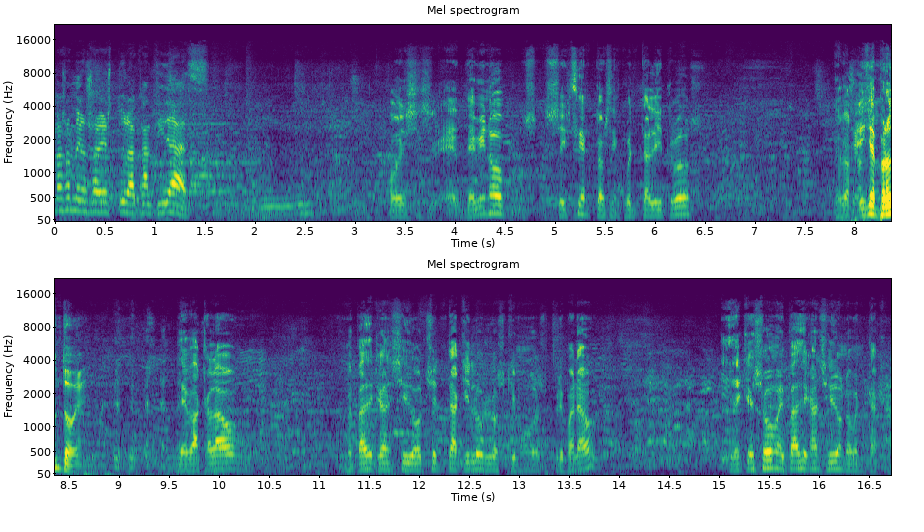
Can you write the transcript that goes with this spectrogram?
más o menos sabes tú la cantidad. Pues eh, de vino 650 litros. De Se bacalao, dice pronto, ¿eh? de bacalao me parece que han sido 80 kilos los que hemos preparado. Y de queso me parece que han sido 90 kilos.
